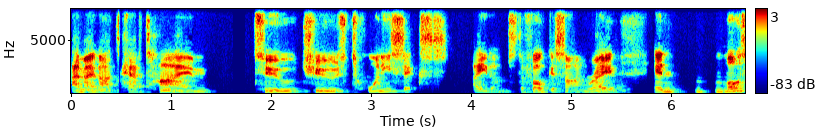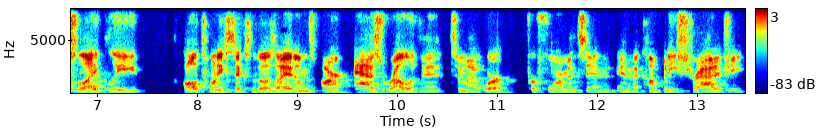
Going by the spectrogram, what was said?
I might not have time to choose 26 items to focus on, right? And most likely all 26 of those items aren't as relevant to my work performance and, and the company strategy.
